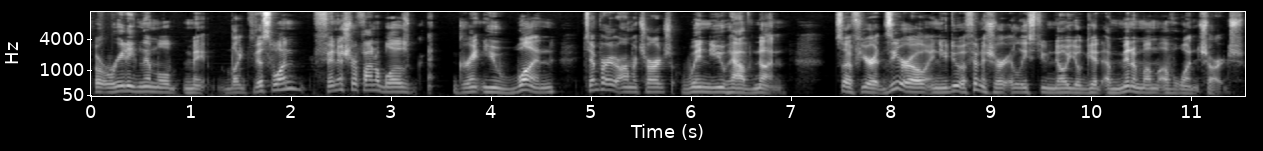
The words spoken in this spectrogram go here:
but reading them will make like this one finish or final blows grant you one temporary armor charge when you have none so if you're at zero and you do a finisher at least you know you'll get a minimum of one charge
